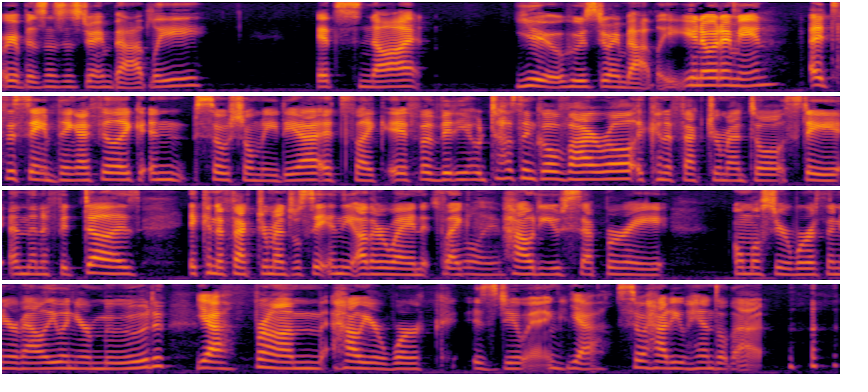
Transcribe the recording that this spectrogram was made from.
or your business is doing badly it's not you who's doing badly you know what i mean it's the same thing. I feel like in social media, it's like if a video doesn't go viral, it can affect your mental state. And then if it does, it can affect your mental state in the other way. And it's Totally. like, how do you separate almost your worth and your value and your mood yeah from how your work is doing? yeah So how do you handle that?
